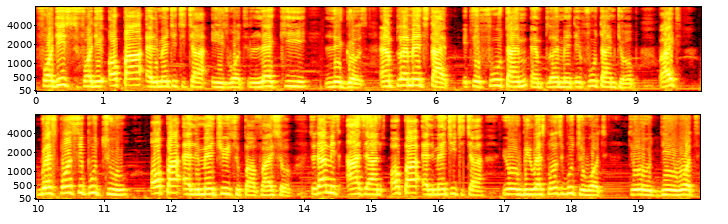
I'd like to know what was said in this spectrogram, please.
for this for the upper elementary teacher is what? Lekki lagos. Employment type it's a full-time employment a full-time job right? Responsible to upper elementary supervisor. So that means as an upper elementary teacher you will be responsible to what? To the what?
